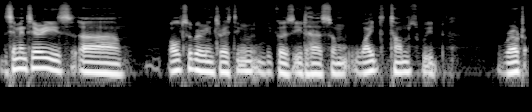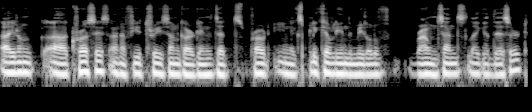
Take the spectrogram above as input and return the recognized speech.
the cemetery is uh, also very interesting because it has some white tombs with wrought iron uh, crosses and a few trees and gardens that sprout inexplicably in the middle of brown sands like a desert.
